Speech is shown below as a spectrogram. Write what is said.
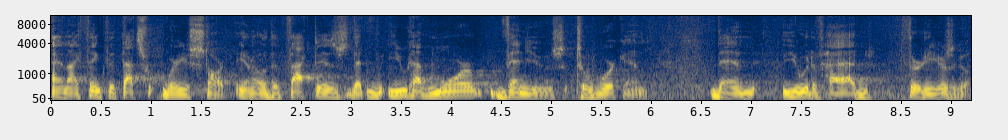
And I think that that's where you start. You know, the fact is that you have more venues to work in than you would have had 30 years ago.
